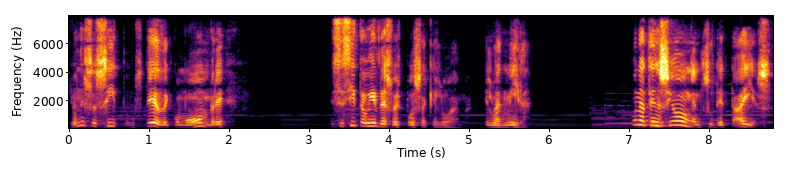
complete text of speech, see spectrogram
Yo necesito, usted como hombre, necesita oír de su esposa que lo ama, que lo admira. Pon atención en sus detalles.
